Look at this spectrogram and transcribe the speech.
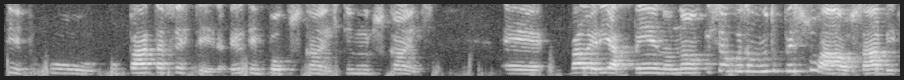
Tipo, o, o pata certeira, ele tem poucos cães, tem muitos cães é, valeria a pena ou não, isso é uma coisa muito pessoal, sabe?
